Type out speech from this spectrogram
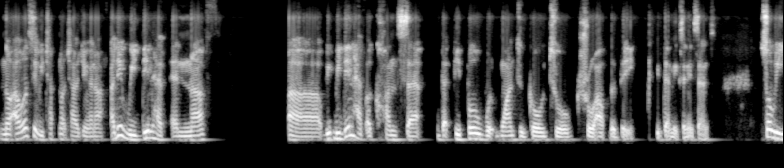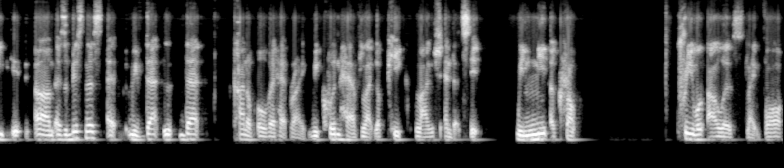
No, I won't say we are not charging enough. I think we didn't have enough. Uh, we, we didn't have a concept that people would want to go to throughout the day, if that makes any sense. So we, um, as a business, uh, with that that kind of overhead, right? We couldn't have like a peak lunch and that's it. We need a crowd pre-work hours, like for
